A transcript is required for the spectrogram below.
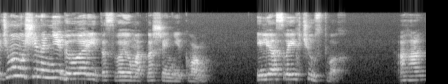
Почему мужчина не говорит о своем отношении к вам? Или о своих чувствах? Ага,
